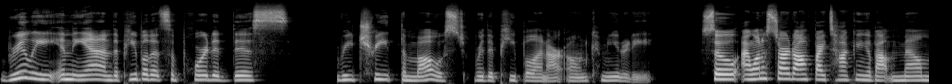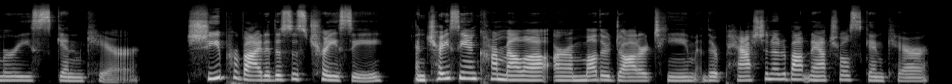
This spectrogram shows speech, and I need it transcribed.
really, in the end, the people that supported this retreat the most were the people in our own community. So I want to start off by talking about Mel Marie Skincare. She provided, this is Tracy, and Tracy and Carmela are a mother daughter team. They're passionate about natural skincare.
